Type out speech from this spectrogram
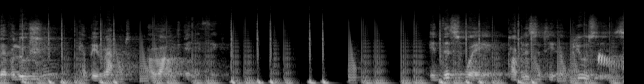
Revolution can be wrapped around anything. In this way, publicity abuses.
